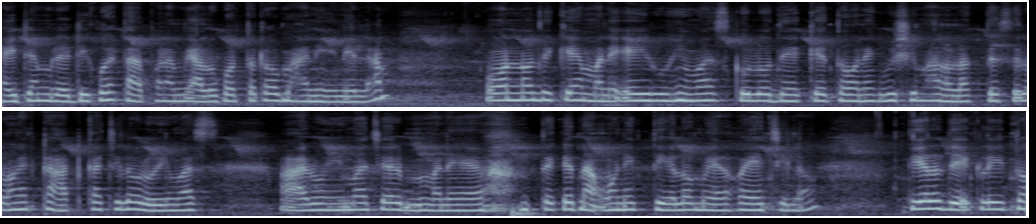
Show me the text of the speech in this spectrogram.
আইটেম রেডি করে তারপর আমি আলু ভর্তাটাও বানিয়ে নিলাম। অন্যদিকে মানে এই রুই মাছগুলো দেখে তো অনেক বেশি ভালো লাগতেছিল। অনেক টাটকা ছিল রুই মাছ। আর রুই মাছের মানে থেকে না অনেক তেলও বের হয়েছিল। তেল দেখলেই তো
